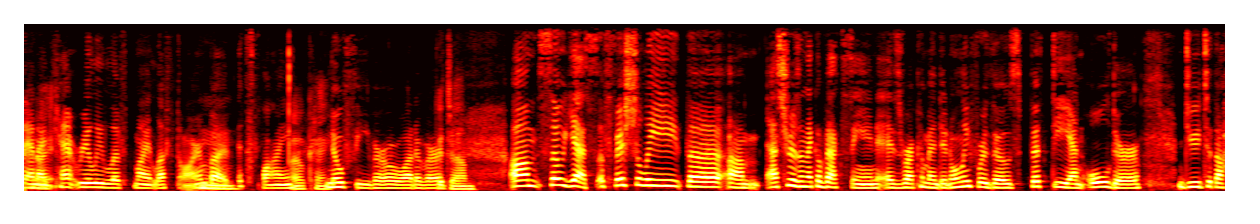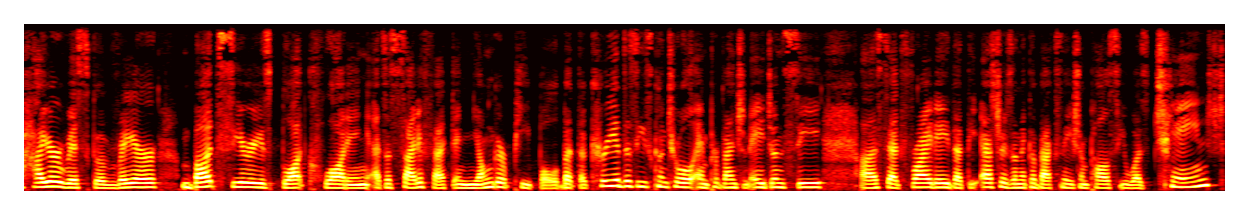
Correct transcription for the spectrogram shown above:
Right, and I can't really lift my left arm, but it's fine. Okay. No fever or whatever. Good job. Um, so yes, officially the um, AstraZeneca vaccine is recommended only for those 50 and older due to the higher risk of rare but serious blood clotting as a side effect in younger people. But the Korea Disease Control and Prevention Agency uh, said Friday that the AstraZeneca vaccination policy was changed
